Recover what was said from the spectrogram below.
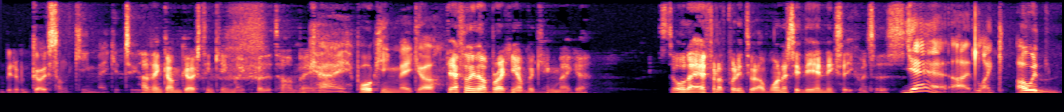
a bit of a ghost on the Kingmaker too. I think I'm ghosting Kingmaker for the time being. Okay, poor Kingmaker. Definitely not breaking up with Kingmaker. It's all the effort I've put into it. I want to see the ending sequences, Yeah, I, like I would.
